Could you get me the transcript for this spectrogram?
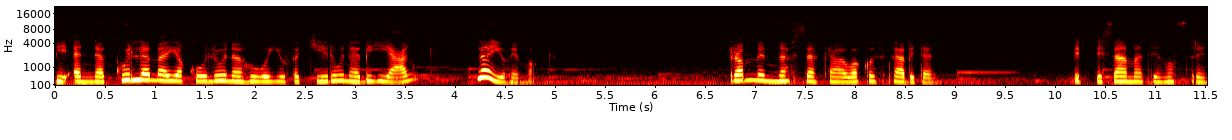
بأن كل ما يقولونه ويفكرون به عنك لا يهمك. رمم نفسك وكن ثابتا. بابتسامة نصر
